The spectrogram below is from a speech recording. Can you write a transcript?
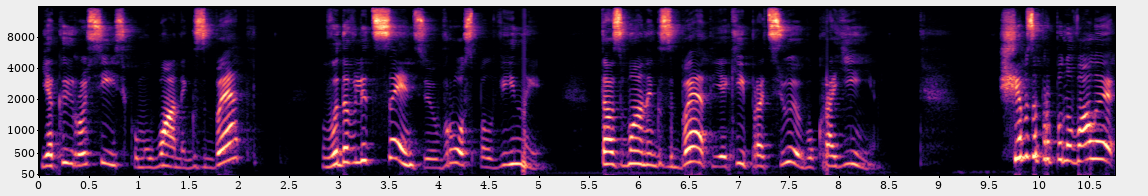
який російському OneXBet видав ліцензію в розпал війни, та з OneXBet, який працює в Україні. Ще б запропонували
